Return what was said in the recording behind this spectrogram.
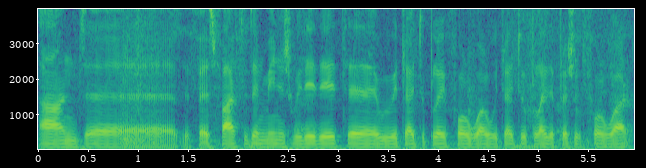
And uh, the first five to ten minutes we did it. Uh, we tried to play forward. We tried to apply the pressure forward.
